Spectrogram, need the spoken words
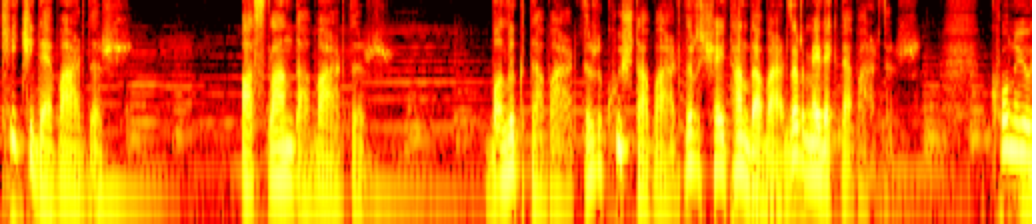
keçi de vardır, aslan da vardır.'' Balık da vardır, kuş da vardır, şeytan da vardır, melek de vardır. Konuyu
